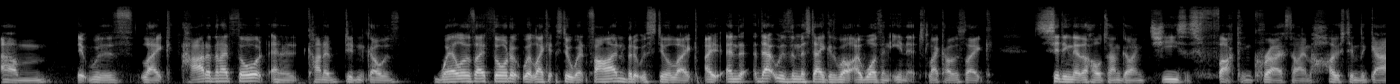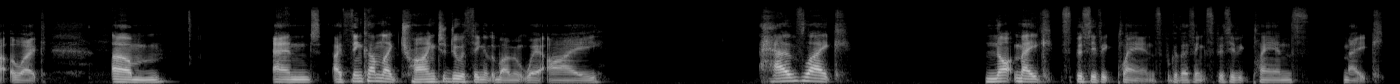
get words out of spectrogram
Um, it was like harder than I thought, and it kind of didn't go as well as I thought it would. Like it still went fine, but it was still like I and that was the mistake as well. I wasn't in it. Like I was like sitting there the whole time going, Jesus fucking Christ, I'm hosting the gala. Like, um, and I think I'm like trying to do a thing at the moment where I have like not make specific plans because I think specific plans make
